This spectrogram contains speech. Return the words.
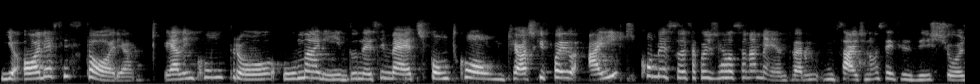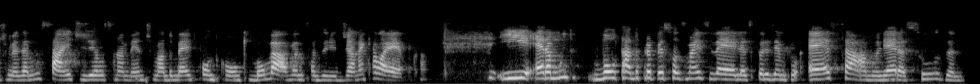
e olha essa história. Ela encontrou o marido nesse match.com, que eu acho que foi aí que começou essa coisa de relacionamento. Era um site, não sei se existe hoje, mas era um site de relacionamento chamado match.com que bombava nos Estados Unidos já naquela época. E era muito voltado para pessoas mais velhas. Por exemplo, essa mulher, a Susan,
